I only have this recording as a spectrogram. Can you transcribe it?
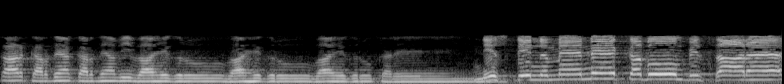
ਕਾਰ ਕਰਦਿਆਂ ਕਰਦਿਆਂ ਵੀ ਵਾਹਿਗੁਰੂ ਵਾਹਿਗੁਰੂ ਵਾਹਿਗੁਰੂ ਕਰੇ। ਨਿਸ ਦਿਨ ਮੈਨੇ ਕਬੂ ਵਿਸਾਰੈ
